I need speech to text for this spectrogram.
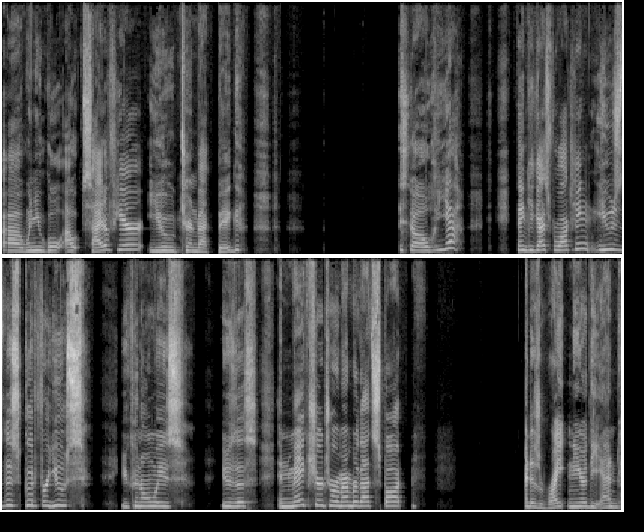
uh, when you go outside of here, you turn back big. So, yeah. Thank you guys for watching. Use this good for use. You can always use this. And make sure to remember that spot. It is right near the end.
